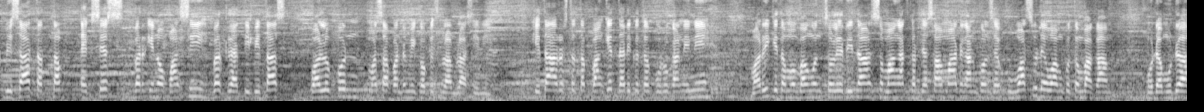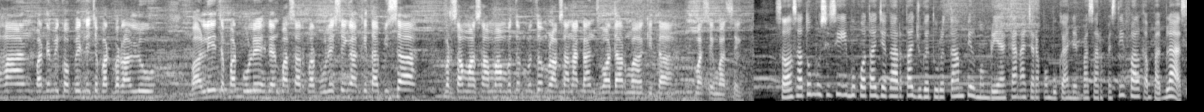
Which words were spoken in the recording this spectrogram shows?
bisa tetap eksis, berinovasi, berkreativitas walaupun masa pandemi COVID-19 ini. Kita harus tetap bangkit dari keterpurukan ini. Mari kita membangun soliditas, semangat kerjasama dengan konsep Wasudewam Kutumbakam. Mudah-mudahan pandemi COVID ini cepat berlalu, Bali cepat pulih dan pasar cepat pulih sehingga kita bisa bersama-sama untuk, untuk melaksanakan swadharma kita masing-masing. Salah satu musisi ibu kota Jakarta juga turut tampil memberiakan acara pembukaan Denpasar Festival ke-14.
